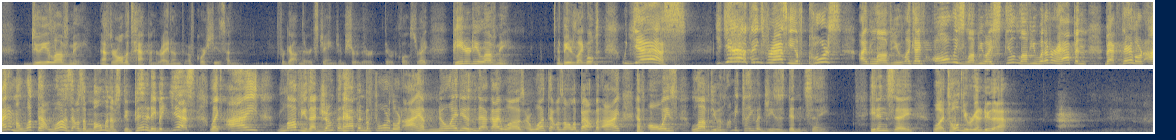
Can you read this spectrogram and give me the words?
do you love me? After all that's happened, right? And of course, Jesus hadn't forgotten their exchange. I'm sure they were, they were close, right? Peter, do you love me? And Peter's like, well yes. Yeah, thanks for asking. Of course I love you. Like I've always loved you. I still love you. Whatever happened back there, Lord, I don't know what that was. That was a moment of stupidity. But yes, like I love you. That junk that happened before, Lord, I have no idea who that guy was or what that was all about. But I have always loved you. And let me tell you what Jesus didn't say. He didn't say, Well, I told you we are going to do that.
